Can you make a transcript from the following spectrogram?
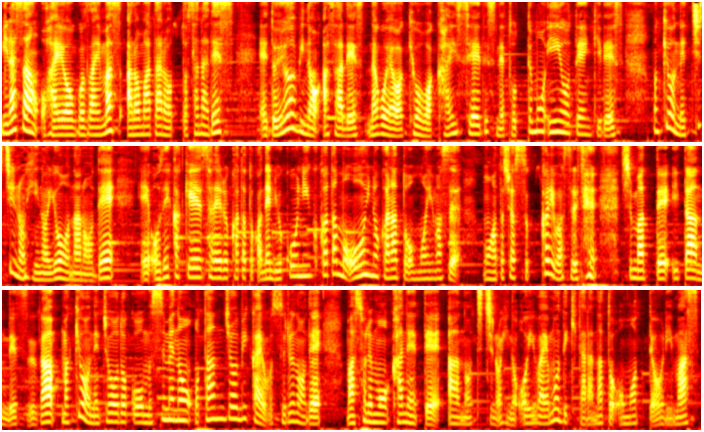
皆さんおはようございます。アロマタロットサナです。え土曜日の朝です。名古屋は今日は快晴ですね。とってもいいお天気です。まあ、今日ね、父の日のようなので、えお出かけされる方とかね、旅行に行く方も多いのかなと思います。もう私はすっかり忘れて しまっていたんですが、まあ、今日ね、ちょうどこう娘のお誕生日会をするので、まあそれも兼ねて、あの、父の日のお祝いもできたらなと思っております。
